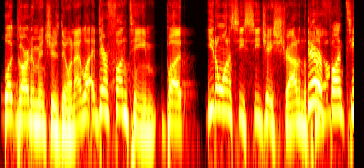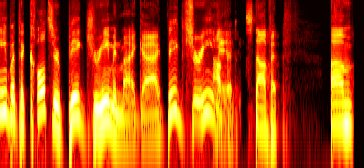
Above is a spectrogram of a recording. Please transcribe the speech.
what Gardner Minshew's doing. I like they're a fun team, but you don't want to see C.J. Stroud in the. They're playoff. a fun team, but the Colts are big dreaming, my guy. Big dreaming. Stop it. Stop it. Um,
